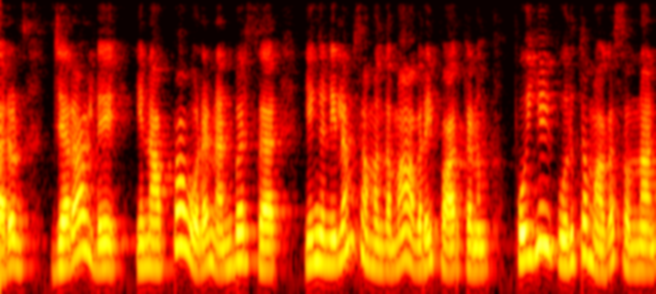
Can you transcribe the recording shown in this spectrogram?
அருண் ஜெரால்டு என் அப்பாவோட நண்பர் சார். எங்க நிலம் சம்பந்தமா அவரை பார்க்கணும். பொய்யை பொருத்தமாக சொன்னான்.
